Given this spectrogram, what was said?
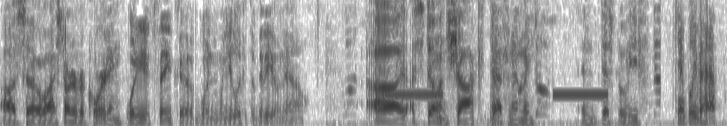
Uh, so I started recording. What do you think uh, when, when you look at the video now? Uh, still in shock, definitely, in disbelief. Can't believe it happened,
